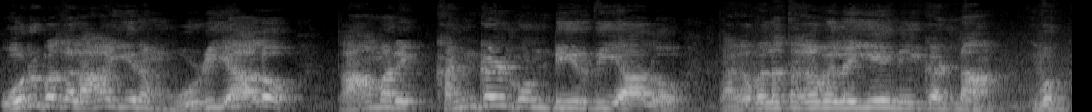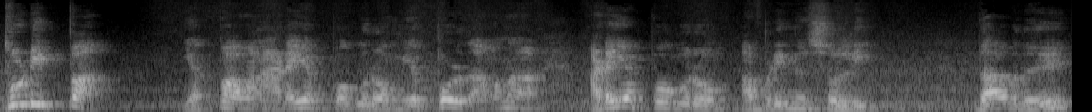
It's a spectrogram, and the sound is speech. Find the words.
ஒரு பகல் ஆயிரம் ஒழியாலோ தாமரை கண்கள் கொண்டீர்தியாலோ? தகவல தகவலையே நீ கண்ணா. இவ துடிப்பான் எப்ப அவன் அடையப் போகிறோம்? எப்பொழுது அவன் அடையப் போகிறோம்? அப்படின்னு சொல்லி. அதாவது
